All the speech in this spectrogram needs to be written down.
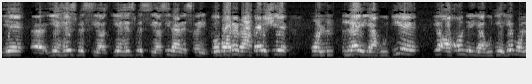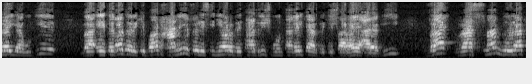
یه یه حزب سیاسی یه حزب سیاسی در اسرائیل. دوباره رهبرش یه ملای یهودیه یه آخوند یهودیه یه ملای یهودیه. و اعتقاد داره که باید همه فلسطینی ها رو به تدریج منتقل کرد به کشورهای عربی و رسما دولت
